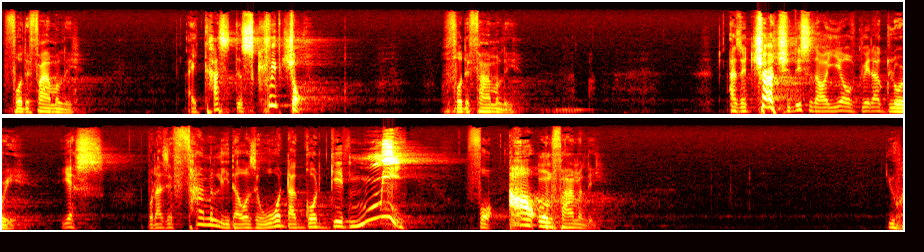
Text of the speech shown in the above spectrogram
for the family. I cast the scripture for the family. As a church, this is our year of greater glory. Yes. But as a family, that was a word that God gave me for our own family. You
